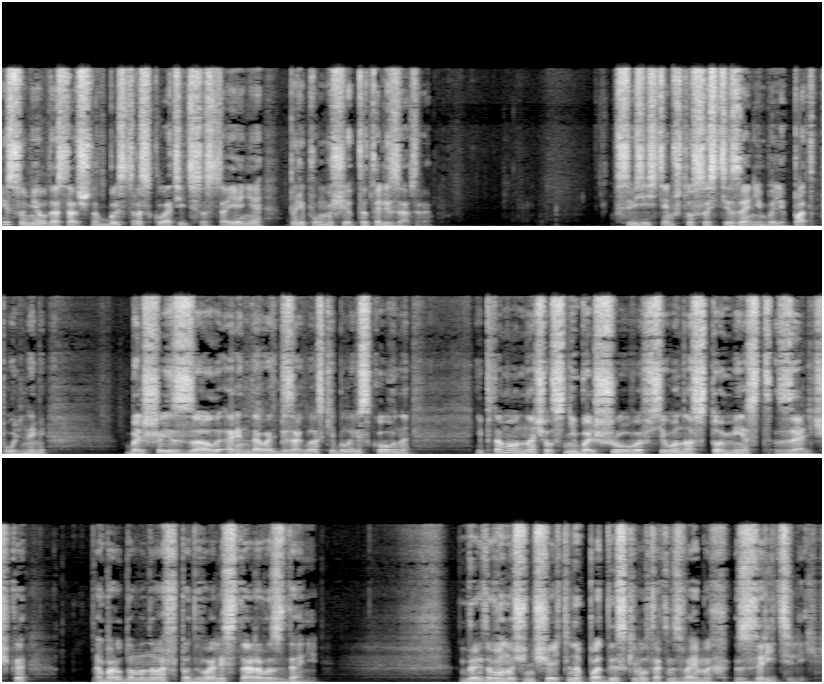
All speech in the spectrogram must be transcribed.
и сумел достаточно быстро сколотить состояние при помощи тотализатора. В связи с тем, что состязания были подпольными, большие залы арендовать без огласки было рискованно, и потому он начал с небольшого, всего на 100 мест, зальчика, оборудованного в подвале старого здания. До этого он очень тщательно подыскивал так называемых «зрителей».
